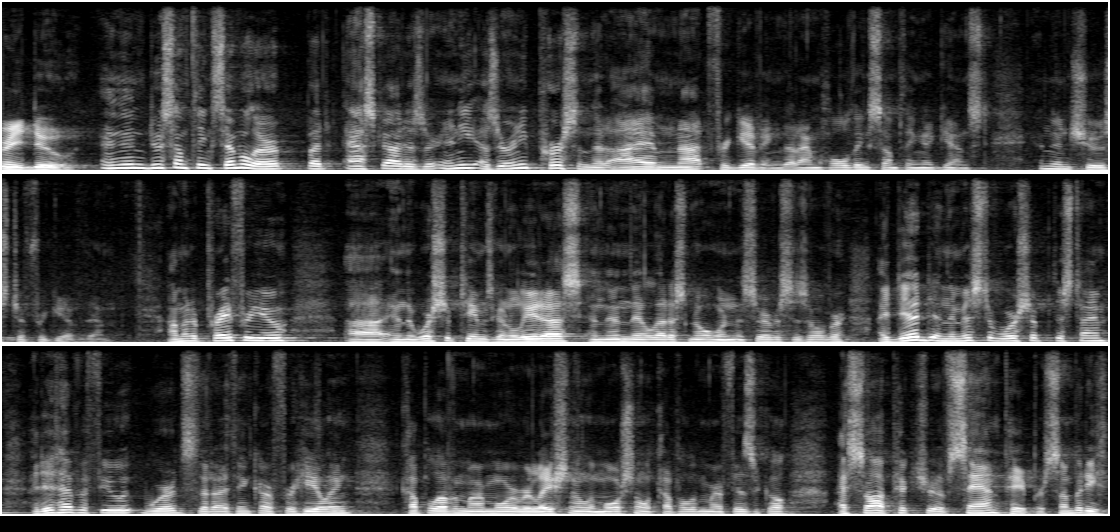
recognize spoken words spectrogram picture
Three, do. And then do something similar, but ask God, is there any, is there any person that I am not forgiving, that I'm holding something against? And then choose to forgive them. I'm going to pray for you. Uh, and the worship team is going to lead us, and then they'll let us know when the service is over. I did, in the midst of worship this time, I did have a few words that I think are for healing. A couple of them are more relational, emotional, a couple of them are physical. I saw a picture of sandpaper, somebody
